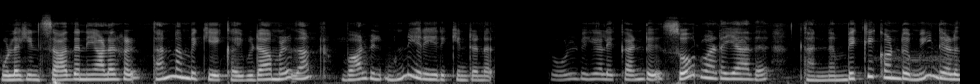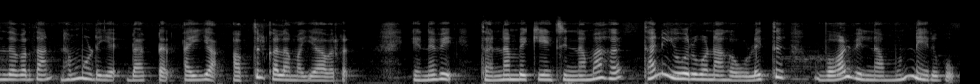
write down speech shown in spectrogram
உலகின் சாதனையாளர்கள் தன்னம்பிக்கையை கைவிடாமல் தான் வாழ்வில் முன்னேறியிருக்கின்றனர். தோல்விகளை கண்டு சோர்வடையாத தன்னம்பிக்கை கொண்டு மீண்டெழுந்தவர்தான் நம்முடைய டாக்டர் ஐயா அப்துல் கலாம் ஐயா அவர்கள். எனவே தன்னம்பிக்கையின் சின்னமாக தனி ஒருவனாக உழைத்து வாழ்வில் நாம் முன்னேறுவோம்.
